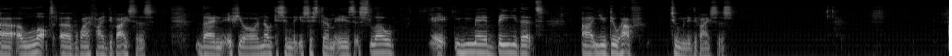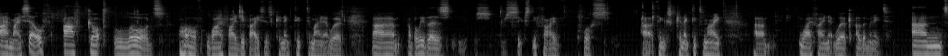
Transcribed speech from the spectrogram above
uh, a lot of Wi-Fi devices, then if you're noticing that your system is slow, it may be that uh, you do have too many devices. I myself, I've got loads of Wi-Fi devices connected to my network. Um, I believe there's 65 plus uh, things connected to my um, Wi-Fi network at the minute, and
